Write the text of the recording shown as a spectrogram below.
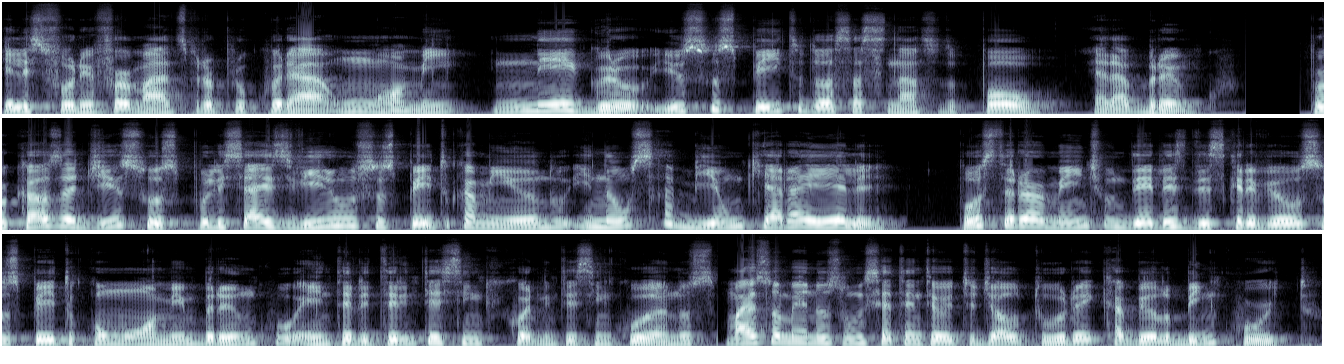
eles foram informados para procurar um homem negro e o suspeito do assassinato do Paul era branco. Por causa disso, os policiais viram o suspeito caminhando e não sabiam que era ele. Posteriormente, um deles descreveu o suspeito como um homem branco entre 35 e 45 anos, mais ou menos 1,78 de altura e cabelo bem curto.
